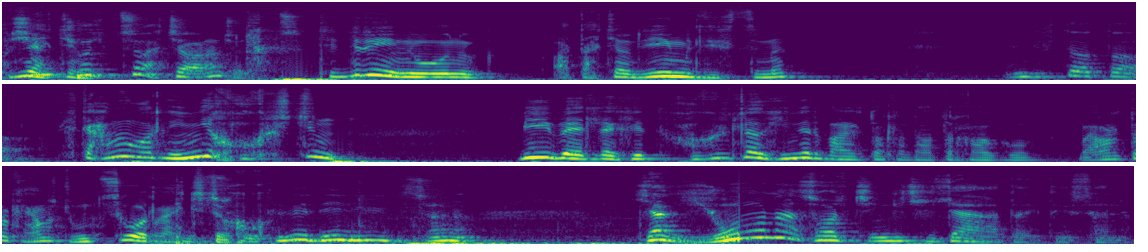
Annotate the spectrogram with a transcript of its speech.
Машин чөлдсөн ачаа оранж болчихсон. Тэдний нөгөө нэг одоо ачаа ийм л ирсэн байна. Энд гэхдээ одоо Гэхдээ хамгийн гол нь энэний хохирч нь би байлаа гэхэд хохирлоо хинээр барагдуулах нь тодорхойгүй. Барагдвал ямарч үндсгүй болго ачиж байгаа хөө. тэгээд энэ юу сонио яг юунаас олж ингэж хилээ агаад байгаа гэдэг сонио.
